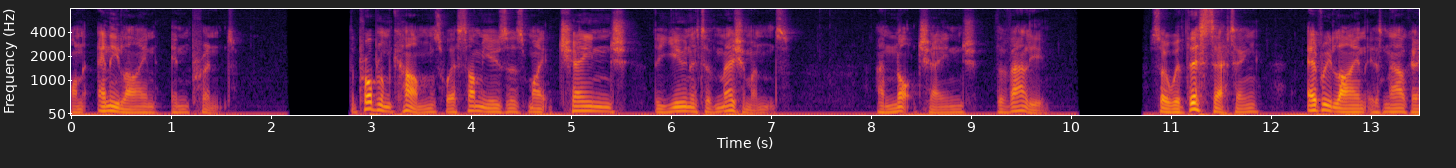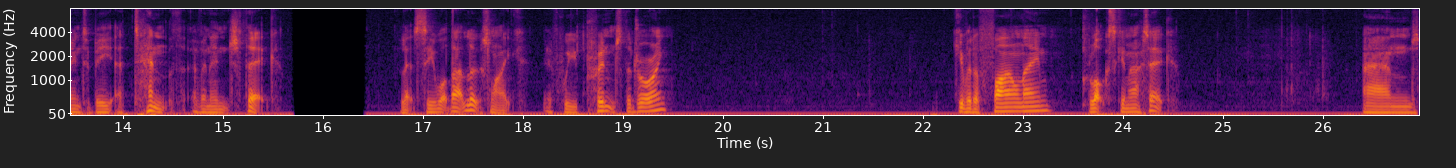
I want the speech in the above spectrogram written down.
on any line in print. The problem comes where some users might change the unit of measurement and not change the value. So with this setting, every line is now going to be a tenth of an inch thick. Let's see what that looks like. If we print the drawing, give it a file name, block schematic, and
